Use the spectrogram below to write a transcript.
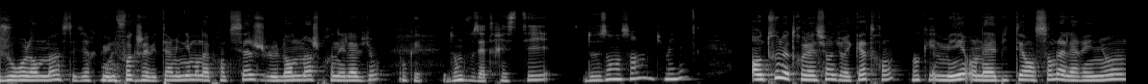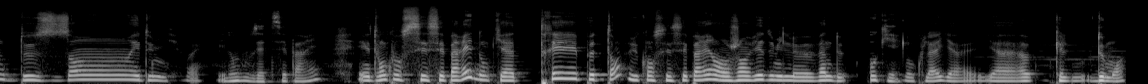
jour au lendemain, c'est-à-dire qu'une Ouais. fois que j'avais terminé mon apprentissage, le lendemain, je prenais l'avion. Ok. Et donc vous êtes restés deux ans ensemble, tu m'as dit? En tout, notre relation a duré quatre ans, Ok. mais on a habité ensemble à La Réunion deux ans et demi. Ouais. Et donc vous êtes séparés? Et donc, on s'est séparés, donc il y a très peu de temps, vu qu'on s'est séparés en janvier 2022. Ok. Donc là, il y a, il y a deux mois.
